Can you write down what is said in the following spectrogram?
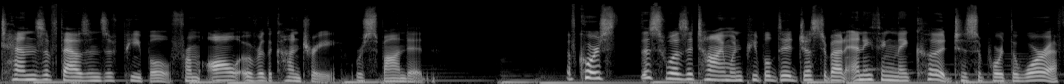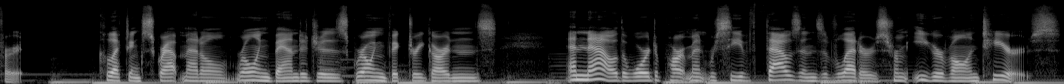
tens of thousands of people from all over the country responded. Of course, this was a time when people did just about anything they could to support the war effort collecting scrap metal, rolling bandages, growing victory gardens. And now the War Department received thousands of letters from eager volunteers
